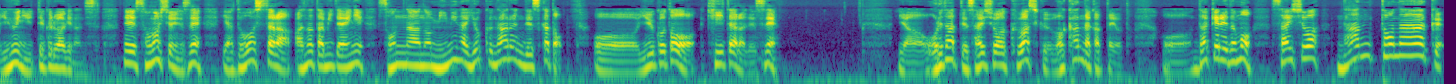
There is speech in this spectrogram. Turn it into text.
いうふうに言ってくるわけなんです。で、その人にですね、いや、どうしたらあなたみたいにそんなあの耳が良くなるんですかということを聞いたらですね、いや、俺だって最初は詳しくわかんなかったよと。だけれども、最初はなんとなく、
